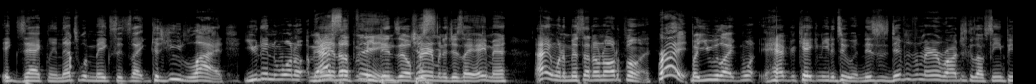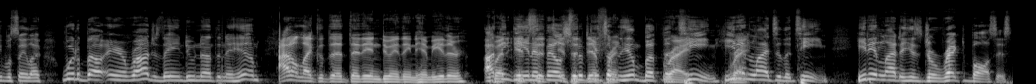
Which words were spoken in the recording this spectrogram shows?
Exactly, and that's what makes it like because you lied. You didn't want to man up and be. Denzel Just- Perryman and just say, "Hey, man, I didn't want to miss out on all the fun." Right. But you like want, have your cake and eat it too. And this is different from Aaron Rodgers because I've seen people say like, "What about Aaron Rodgers? They didn't do nothing to him." I don't like that they didn't do anything to him either. I think the NFL should have did something to him, but the Right, team, he right. didn't lie to the team. He didn't lie to his direct bosses.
